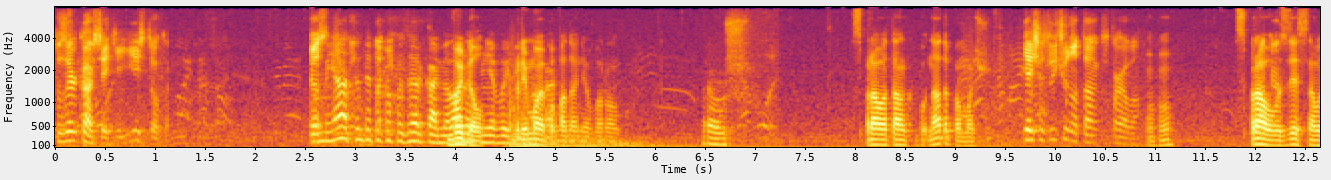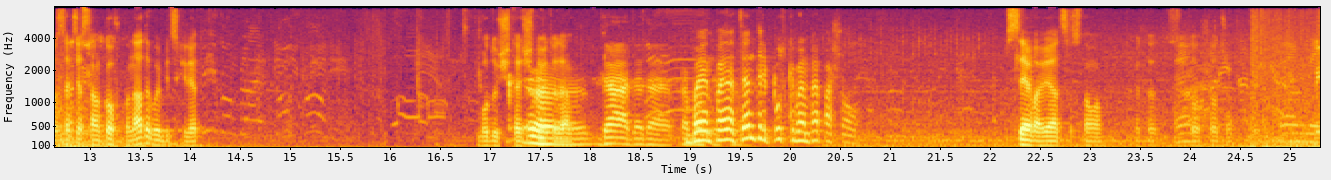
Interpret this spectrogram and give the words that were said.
ПЗРК всякие есть только. У Сейчас- меня на центре только ПЗРК. Миланов Выбил. мне выбил. Прямое пока. попадание в воронку. Хорош. Справа танк надо помочь? Я сейчас лечу на танк справа. Угу. Справа вот здесь на высоте станковку надо выбить скелет? Буду считать, что это да. Э, Да, да, да. БМП на центре, пуск БМП пошел. Слева авиация снова. Это Да. тот, тот же. Я.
